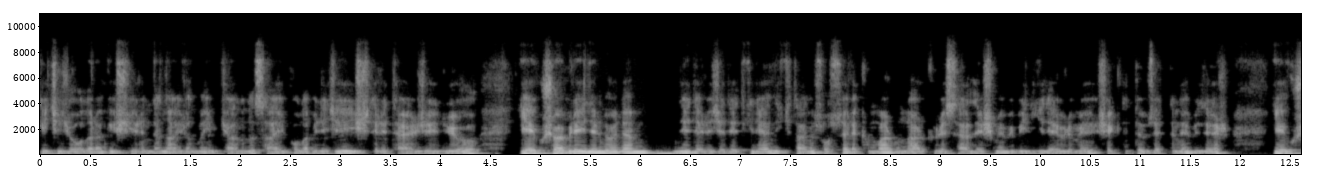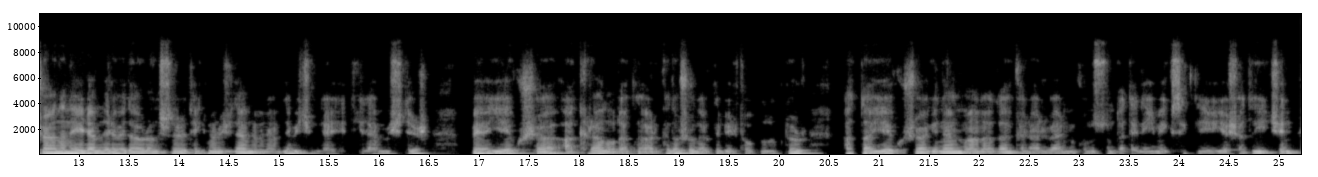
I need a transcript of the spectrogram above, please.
geçici olarak iş yerinden ayrılma imkanına sahip olabileceği işleri tercih ediyor. Y kuşağı bireylerini önemli derecede etkileyen iki tane sosyal akım var. Bunlar küreselleşme ve bilgi devrimi şeklinde özetlenebilir. Y kuşağının eylemleri ve davranışları teknolojiden önemli biçimde etkilenmiştir ve Y kuşağı akran odaklı, arkadaş odaklı bir topluluktur. Hatta Y kuşağı genel manada karar verme konusunda deneyim eksikliği yaşadığı için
